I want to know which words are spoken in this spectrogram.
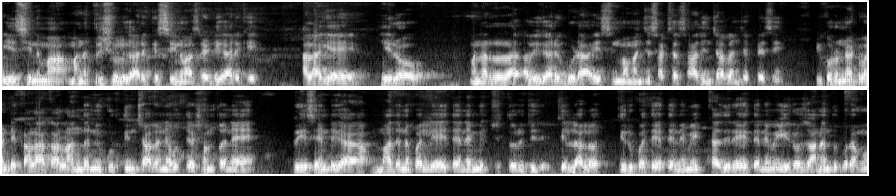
ఈ సినిమా మన త్రిశూల్ గారికి శ్రీనివాస్ రెడ్డి గారికి అలాగే హీరో మన రవి గారికి కూడా ఈ సినిమా మంచి సక్సెస్ సాధించాలని చెప్పేసి ఇక్కడ ఉన్నటువంటి కళాకారులు అందరినీ గుర్తించాలనే ఉద్దేశంతోనే రీసెంట్గా మదనపల్లి అయితేనేమి చిత్తూరు జిల్లాలో తిరుపతి అయితేనేమి కదిరి అయితేనేమి ఈరోజు అనంతపురము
